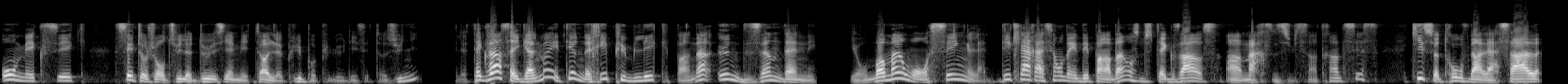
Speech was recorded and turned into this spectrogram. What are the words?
au Mexique, c'est aujourd'hui le deuxième État le plus populeux des États-Unis. Le Texas a également été une république pendant une dizaine d'années. Et au moment où on signe la Déclaration d'indépendance du Texas en mars 1836, qui se trouve dans la salle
